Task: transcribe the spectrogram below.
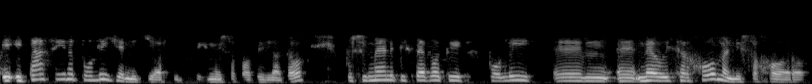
Η, τάση είναι πολύ γενική αυτή τη στιγμή στο ποδήλατο, που σημαίνει πιστεύω ότι πολλοί ε, ε, νεοεισερχόμενοι στο χώρο,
